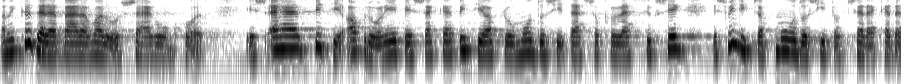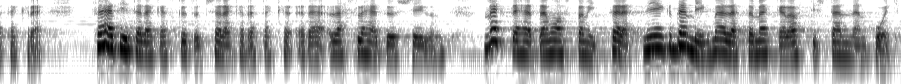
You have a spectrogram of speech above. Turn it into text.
ami közelebb áll a valóságunkhoz. És ehhez pici apró lépésekkel, pici apró módosításokra lesz szükség, és mindig csak módosított cselekedetekre. Feltételekhez kötött cselekedetekre lesz lehetőségünk. Megtehetem azt, amit szeretnék, de még mellette meg kell azt is tennem, hogy.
